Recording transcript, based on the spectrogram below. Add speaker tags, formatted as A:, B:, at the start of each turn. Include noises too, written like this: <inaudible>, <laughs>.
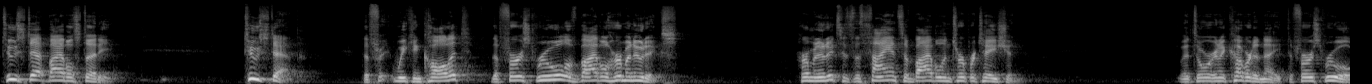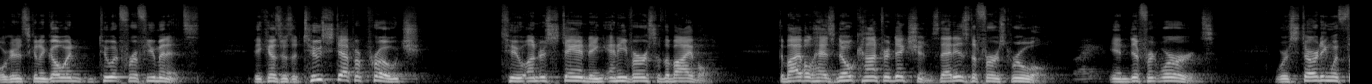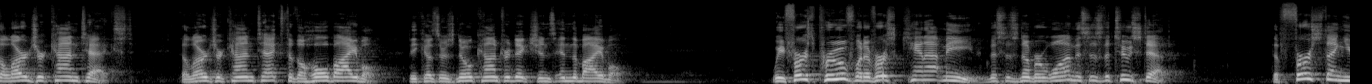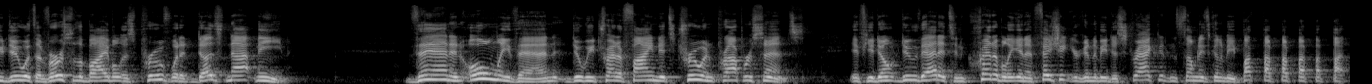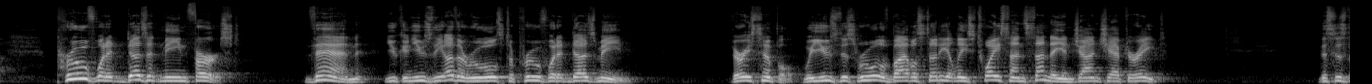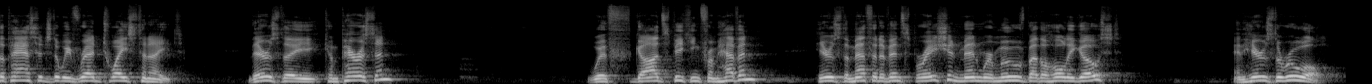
A: Two step Bible study. Two step. We can call it the first rule of Bible hermeneutics. Hermeneutics is the science of Bible interpretation. That's what we're going to cover tonight. The first rule. We're just going to go into it for a few minutes because there's a two step approach to understanding any verse of the Bible. The Bible has no contradictions. That is the first rule right. in different words. We're starting with the larger context, the larger context of the whole Bible, because there's no contradictions in the Bible. We first prove what a verse cannot mean. This is number one. This is the two step. The first thing you do with a verse of the Bible is prove what it does not mean. Then and only then do we try to find its true and proper sense. If you don't do that, it's incredibly inefficient. You're going to be distracted and somebody's going to be but, but, but, but, but, but. Prove what it doesn't mean first. Then you can use the other rules to prove what it does mean. Very simple. We use this rule of Bible study at least twice on Sunday in John chapter 8. This is the passage that we've read twice tonight. There's the comparison with God speaking from heaven. Here's the method of inspiration men were moved by the Holy Ghost. And here's the rule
